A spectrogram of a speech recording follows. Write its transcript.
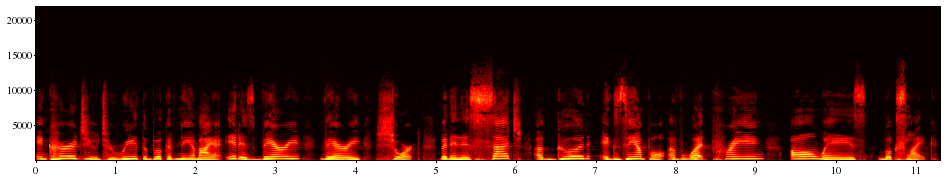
encourage you to read the book of Nehemiah. It is very, very short, but it is such a good example of what praying always looks like.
